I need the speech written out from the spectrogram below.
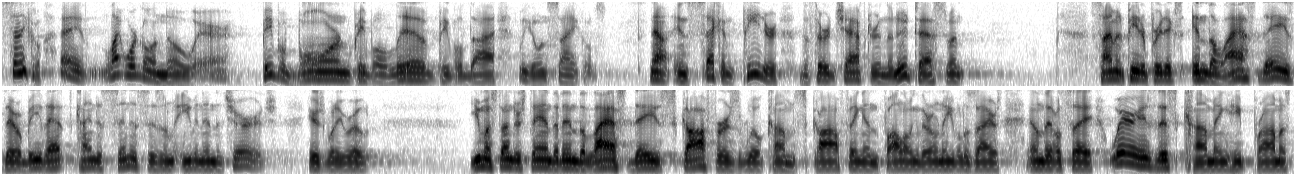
cynical. Hey, like we're going nowhere. People born, people live, people die. We go in cycles. Now, in 2 Peter, the third chapter in the New Testament, Simon Peter predicts in the last days there will be that kind of cynicism even in the church. Here's what he wrote you must understand that in the last days, scoffers will come scoffing and following their own evil desires, and they'll say, Where is this coming? He promised.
